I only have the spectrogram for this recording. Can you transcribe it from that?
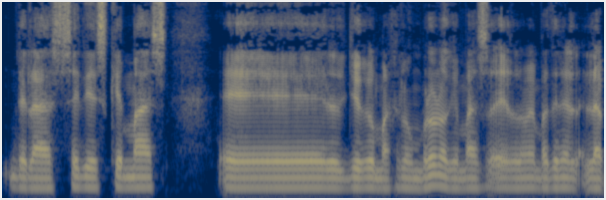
de las series que más eh, yo creo más que un Bruno, que más eh, va a tener la,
